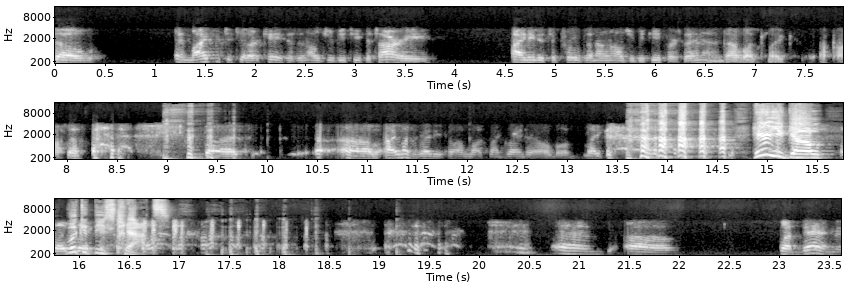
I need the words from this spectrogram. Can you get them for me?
So in my particular case, as an LGBT Qatari, I needed to prove that I'm an LGBT person, and that was like a process. but uh, I was ready to unlock my Grindr album. Like, here you go. Look like, at these chats. and uh, but then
